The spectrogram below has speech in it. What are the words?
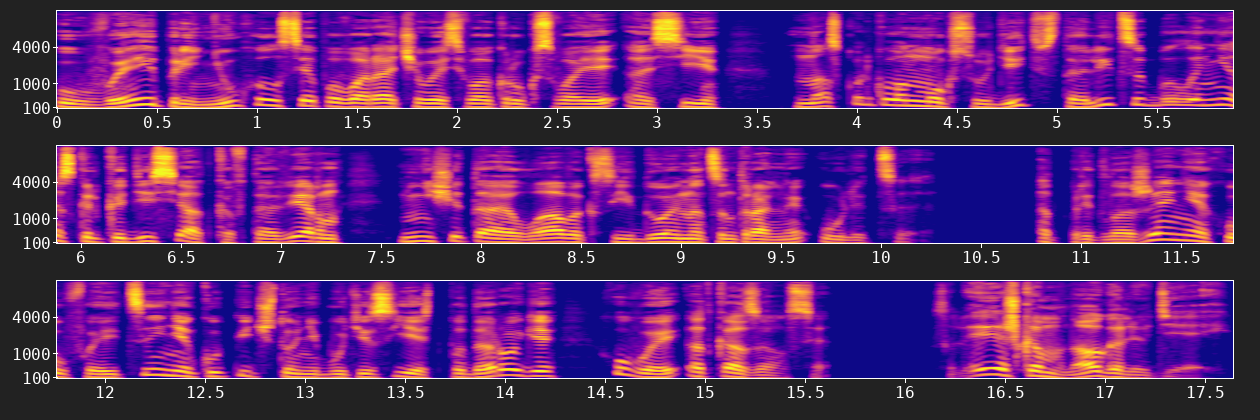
Хувей принюхался, поворачиваясь вокруг своей оси, Насколько он мог судить, в столице было несколько десятков таверн, не считая лавок с едой на центральной улице. От предложения Хуфэйциня купить что-нибудь и съесть по дороге Хувей отказался. «Слишком много людей.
